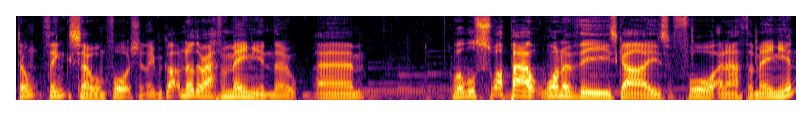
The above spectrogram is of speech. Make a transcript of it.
Don't think so, unfortunately. We've got another Athamanian, though. Um, well, we'll swap out one of these guys for an Athamanian.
